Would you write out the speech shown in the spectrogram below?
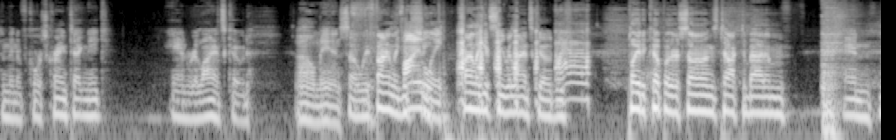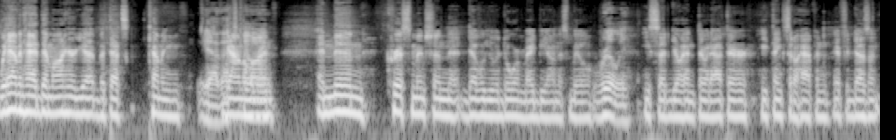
And then of course Crane Technique and Reliance Code. Oh man. So we finally get Finally. see, finally get to see Reliance Code. We played a couple of their songs, talked about them, and we haven't had them on here yet, but that's coming Yeah, that's down the coming. line. And then Chris mentioned that Devil You Adore may be on this bill. Really He said, "Go ahead and throw it out there." He thinks it'll happen. If it doesn't,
